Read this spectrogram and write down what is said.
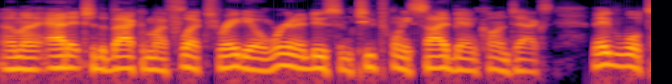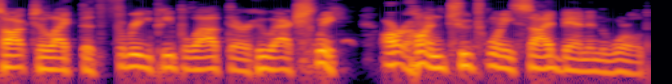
I'm going to add it to the back of my Flex radio, and we're going to do some 220 sideband contacts. Maybe we'll talk to like the three people out there who actually are on 220 sideband in the world.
